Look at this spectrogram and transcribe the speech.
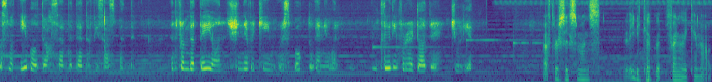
was not able to accept the death of his husband, and from that day on, she never came or spoke to anyone, including for her daughter, Juliet. After six months, Lady Capulet finally came out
